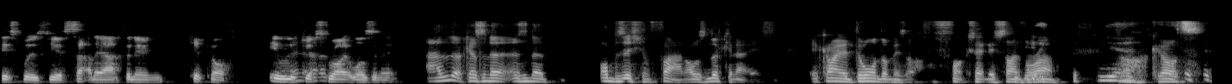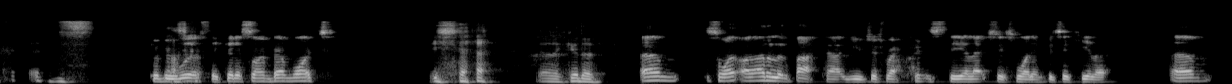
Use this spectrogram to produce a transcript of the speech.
This was your Saturday afternoon kickoff. It was And, just uh, right, wasn't it? And look, as an as an opposition fan, I was looking at it. It kind of dawned on me, oh, for fuck's sake, they signed Varane. Yeah. Oh god. Could be that's worse. They could have signed Ben White. yeah, yeah, they could have. Um, so I, I had a look back at you just referenced the Alexis one in particular. Um,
